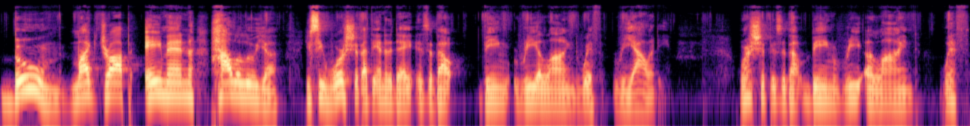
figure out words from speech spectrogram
Boom, mic drop, amen, hallelujah. You see, worship at the end of the day is about being realigned with reality. Worship is about being realigned with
